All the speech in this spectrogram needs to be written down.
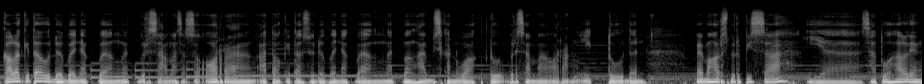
kalau kita udah banyak banget bersama seseorang atau kita sudah banyak banget menghabiskan waktu bersama orang itu dan memang harus berpisah, ya satu hal yang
